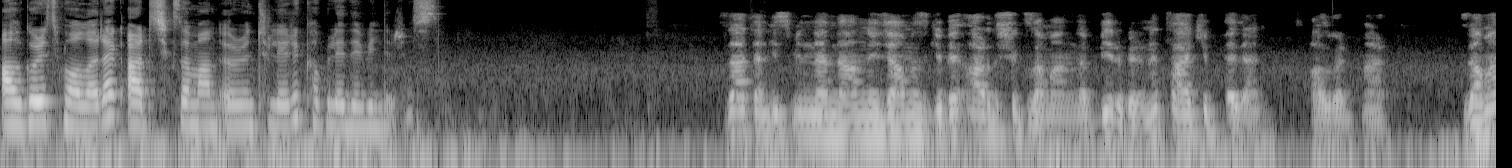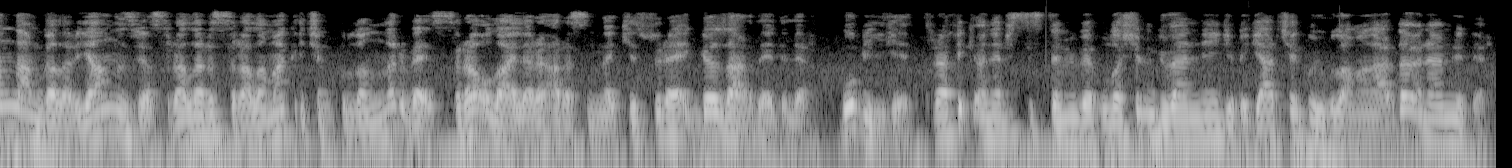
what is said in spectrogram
algoritma olarak ardışık zaman örüntüleri kabul edebiliriz. Zaten isminden de anlayacağımız gibi ardışık zamanla birbirini takip eden algoritmalar. Zaman damgaları yalnızca sıraları sıralamak için kullanılır ve sıra olayları arasındaki süre göz ardı edilir. Bu bilgi trafik öneri sistemi ve ulaşım güvenliği gibi gerçek uygulamalarda önemlidir.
